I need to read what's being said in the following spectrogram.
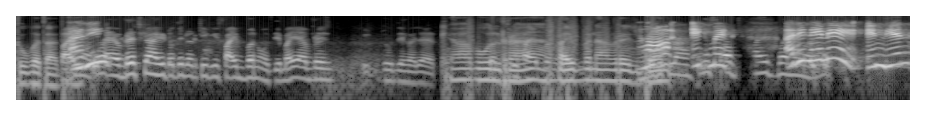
तू बता दे। अरे। एवरेज क्या हाइट होती है लड़की की? फाइव वन होती है भाई एवरेज जो देखा जाए तो। क्या बोल रहा है? वन फाइव होती वन एवरेज है एक मिनट अरे नहीं नहीं इंडियन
